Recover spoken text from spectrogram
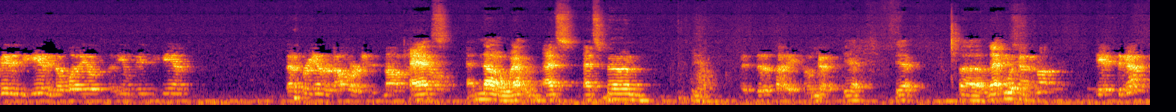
bid it again and nobody else, him bids again, that three hundred dollars is not. That's, no, that, that's, that's done, yeah, It does pay, okay. yeah, yeah. Uh, that was, that's if the guy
